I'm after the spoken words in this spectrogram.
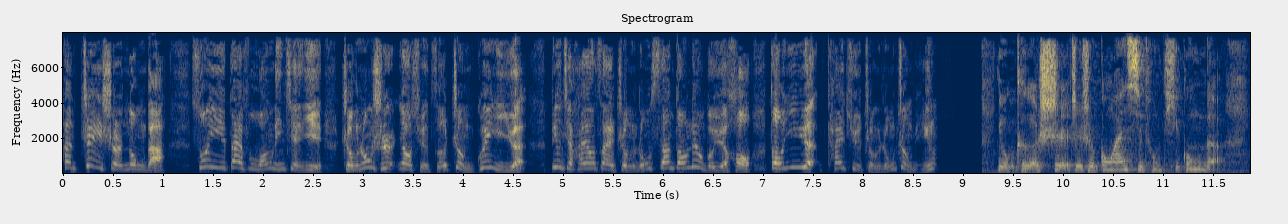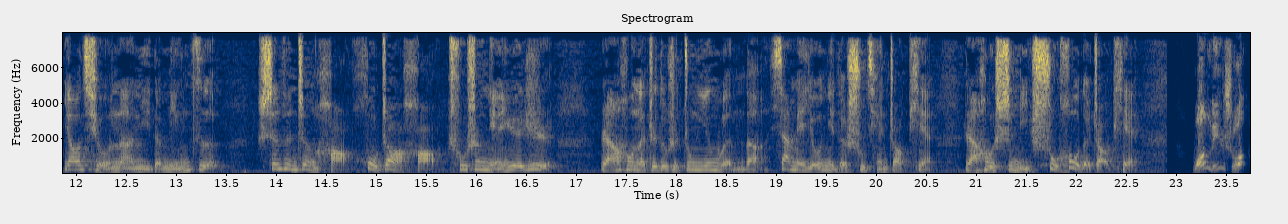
看这事儿弄的，所以大夫王林建议，整容时要选择正规医院，并且还要在整容三到六个月后到医院开具整容证明。有格式，这是公安系统提供的要求呢，你的名字、身份证号、护照号、出生年月日。然后呢，这都是中英文的。下面有你的术前照片，然后是你术后的照片。王林说，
